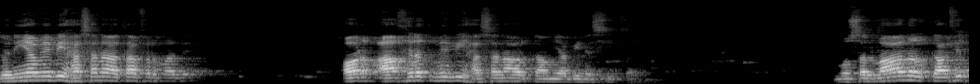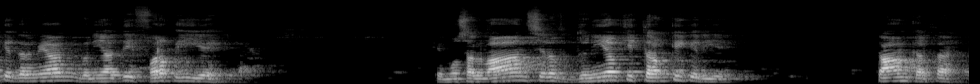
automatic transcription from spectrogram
دنیا میں بھی حسنا عطا فرما دے۔ اور آخرت میں بھی حسنا اور کامیابی نصیب فرما مسلمان اور کافر کے درمیان بنیادی فرق ہی یہ ہے کہ مسلمان صرف دنیا کی ترقی کے لیے کام کرتا ہے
